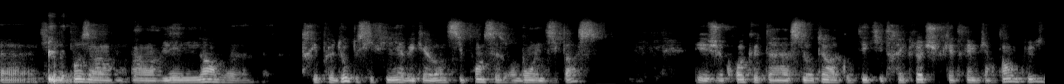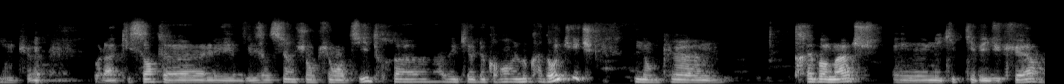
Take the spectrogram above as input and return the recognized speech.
euh, qui nous pose un, énorme triple-double, puisqu'il finit avec 26 points, 16 rebonds et 10 passes. Et je crois que tu as Slaughter à côté qui est très clutch le quatrième carton en plus. Donc euh, voilà, qui sortent euh, les, anciens champions en titre avec le grand Luka Doncic. Donc très beau match et une équipe qui avait du cœur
